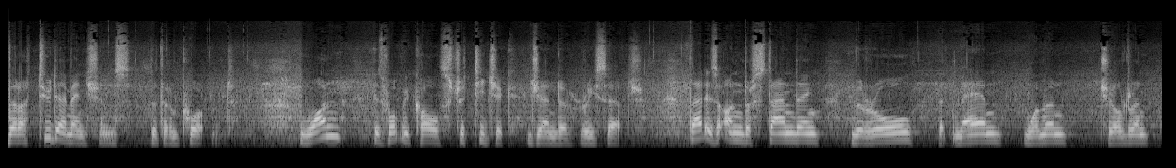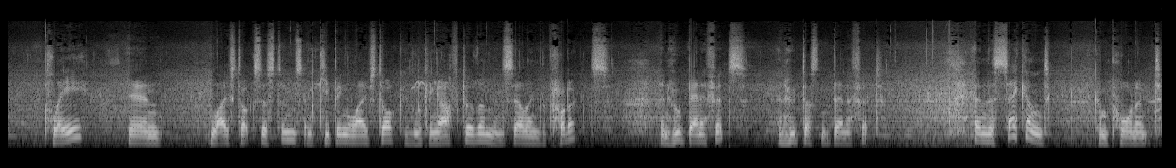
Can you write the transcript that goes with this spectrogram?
there are two dimensions that are important. One is what we call strategic gender research. That is understanding the role that men, women, children play in livestock systems and keeping livestock and looking after them and selling the products, and who benefits and who doesn't benefit. And the second component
